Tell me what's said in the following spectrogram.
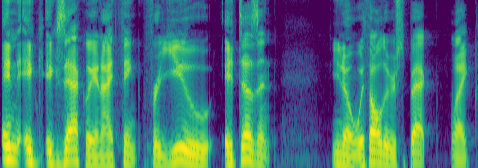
And exactly, and I think for you, it doesn't. You know, with all due respect, like,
